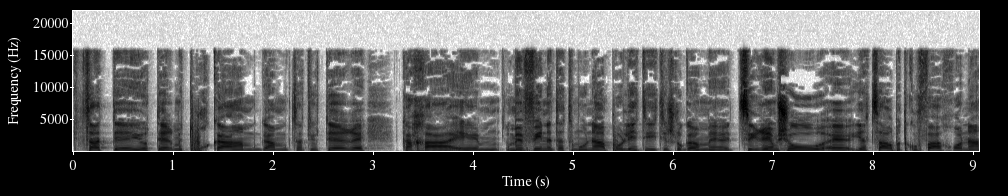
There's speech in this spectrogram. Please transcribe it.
קצת אה, יותר מתוחכם, גם קצת יותר אה, ככה אה, מבין את התמונה הפוליטית, יש לו גם צירים שהוא יצר בתקופה האחרונה,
